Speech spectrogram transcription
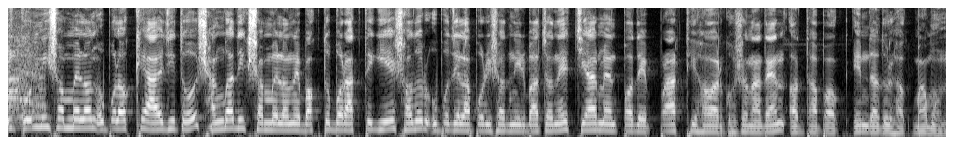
এই কর্মী সম্মেলন উপলক্ষে আয়োজিত সাংবাদিক সম্মেলনে বক্তব্য রাখতে গিয়ে সদর উপজেলা পরিষদ নির্বাচনে চেয়ারম্যান পদে প্রার্থী হওয়ার ঘোষণা দেন অধ্যাপক ইমদাদুল হক মামুন।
